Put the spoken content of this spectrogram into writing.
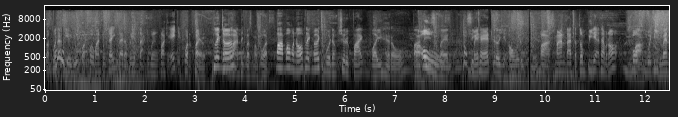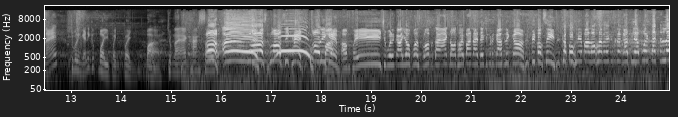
គាត់ធ្វើដាក់ CRU គាត់ធ្វើបានជោគជ័យតែដល់ពេលដាក់ជាមួយនឹង Flag Age គាត់ fail ភ្លេចចឹងមើលបានបន្តិចបាទសម្រាប់គាត់បាទបងមណោភ្លេចមើលជាមួយនឹង Purify 3 Hero បាបាទទ អូ Seven ចុះមែន Secret ក៏ដូចជា O ដូចគ្នាបាទស្មានតែតែត្រឹម2នាក់តែប៉ុណ្ណោះបូកបាទជាមួយ D7 ដែរជាមួយនឹងហ្គេមនេះគឺ3ពេញពេញបាទចំណែកឯខាងអឺ Soul អេ First Blood Secret early game អំពីជាមួយនឹងការយក first blood ប៉ុន្តែអាចដកថយបានដែរតែជាមួយនឹងការ flicker ពី Boxy កាប់បោកគ្នាបានឡងខ្លះតែជាមួយនឹងការភ្លាមមួយដាច់ទៅលើ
